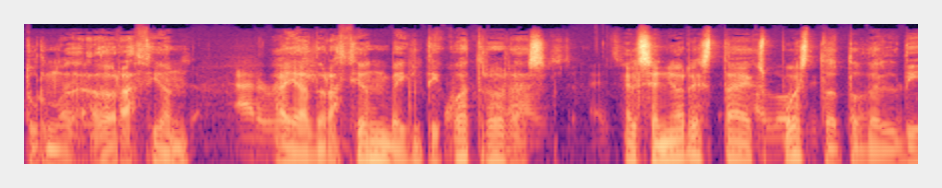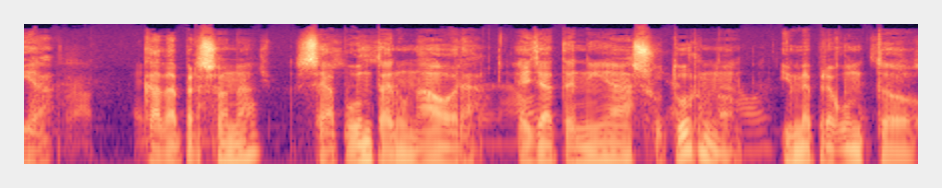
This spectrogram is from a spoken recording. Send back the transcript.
turno de adoración. Hay adoración 24 horas. El Señor está expuesto todo el día. Cada persona se apunta en una hora. Ella tenía su turno y me preguntó,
